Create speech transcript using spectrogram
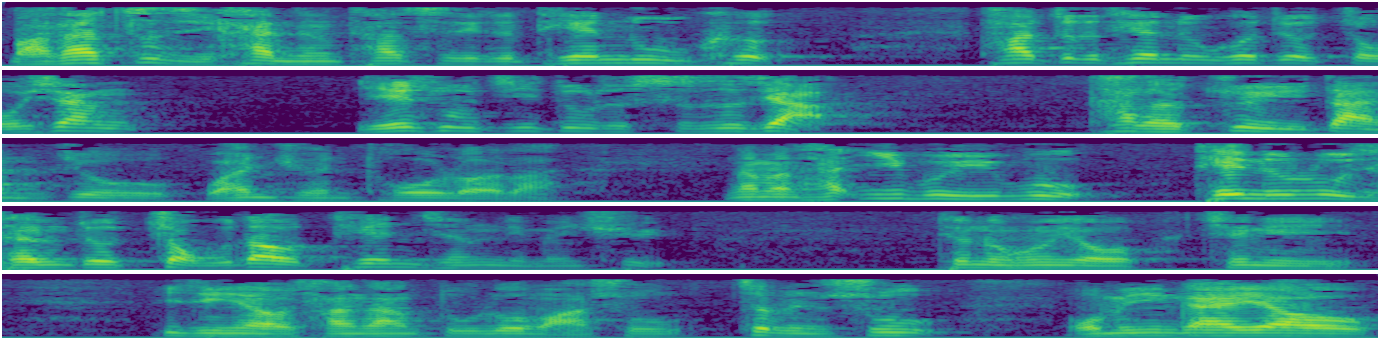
把他自己看成他是一个天路客。他这个天路客就走向耶稣基督的十字架。他的罪担就完全脱落了，那么他一步一步天路路程就走到天城里面去。听众朋友，请你一定要常常读罗马书这本书，我们应该要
